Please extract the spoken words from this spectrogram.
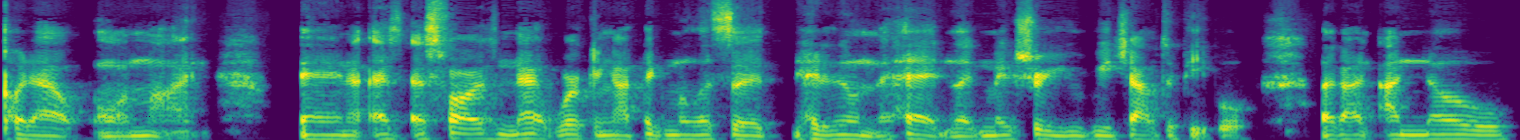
put out online. And as, as far as networking, I think Melissa hit it on the head. Like, make sure you reach out to people. Like, I, I know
